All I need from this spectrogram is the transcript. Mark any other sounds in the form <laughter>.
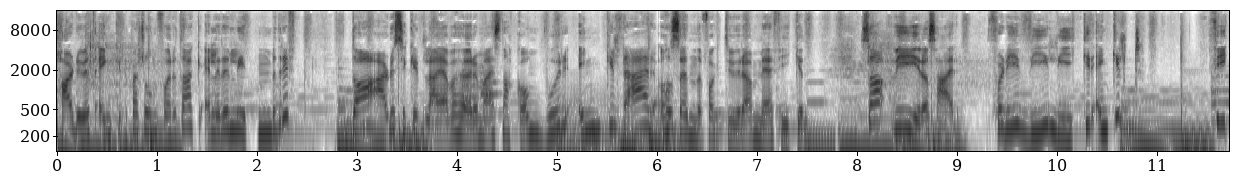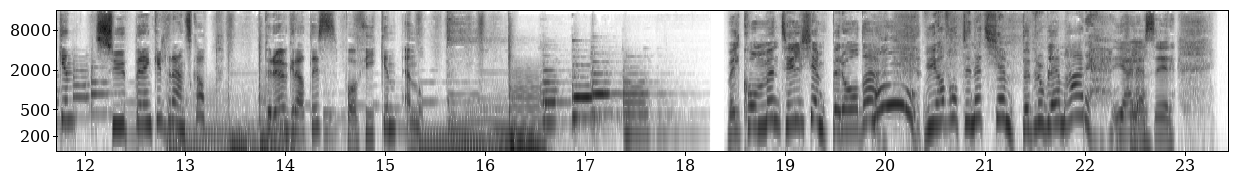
Har du et enkeltpersonforetak eller en liten bedrift? Da er du sikkert lei av å høre meg snakke om hvor enkelt det er å sende faktura med fiken. Så vi gir oss her, fordi vi liker enkelt. Fiken superenkelt regnskap. Prøv gratis på fiken.no. Velkommen til Kjemperådet! Vi har fått inn et kjempeproblem her. Jeg leser.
